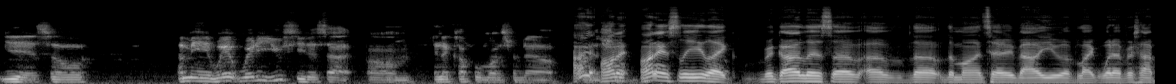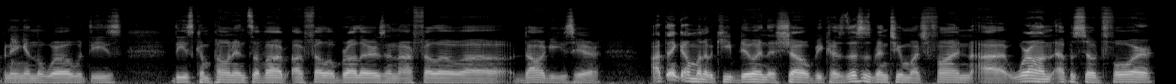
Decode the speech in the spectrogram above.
yeah. So, I mean, where where do you see this at? Um, in a couple months from now. I on the on show? it, honestly like regardless of, of the the monetary value of like whatever's happening in the world with these these components of our, our fellow brothers and our fellow uh, doggies here. I think I'm gonna keep doing this show because this has been too much fun. Uh, we're on episode four,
